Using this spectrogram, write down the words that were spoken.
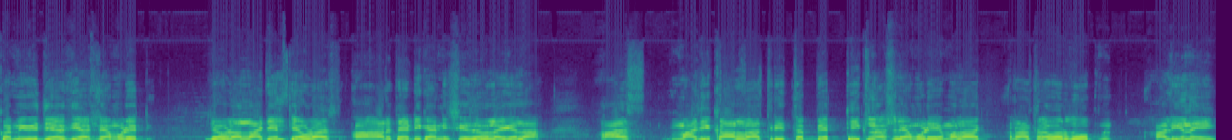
कमी विद्यार्थी असल्यामुळे जेवढा लागेल तेवढाच आहार त्या ठिकाणी शिजवला गेला. आज माझी काल रात्री तब्येत ठीक नसल्यामुळे मला रात्रभर झोप आली नाही.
